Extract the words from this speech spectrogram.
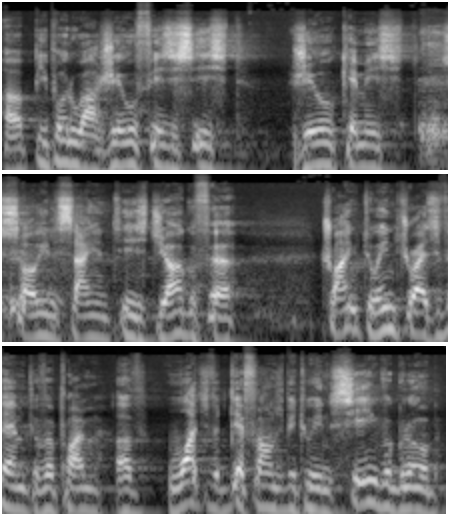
uh, people who are geophysicists, geochemists, soil scientists, geographers, trying to interest them to the problem of what's the difference between seeing the globe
